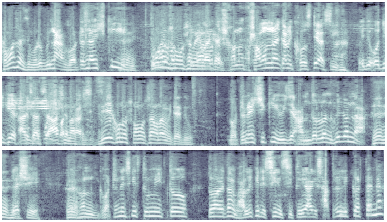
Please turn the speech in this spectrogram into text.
সমস্যা আছে মুরব্বী? না ঘটনা হয়েছে কি? হ্যাঁ, কোনো সমস্যা নেই এলাকায়। সম- সমন্বয়ক আমি খুঁজতে আসি। ওই যে ওদিকে আচ্ছা আচ্ছা আসেন আসেন। যে কোনো সমস্যা আমরা মিটাই দেবো। ঘটনা হয়েছে কি? ওই যে আন্দোলন হইল না হ্যাঁ, হ্যাঁ, হ্যাঁ। দেশে? এখন ঘটনা হয়েছে কি? তুমি তো তোমার আমি ভালো করে চিনছি। তুমি আগে ছাত্রলীগ করতে না?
